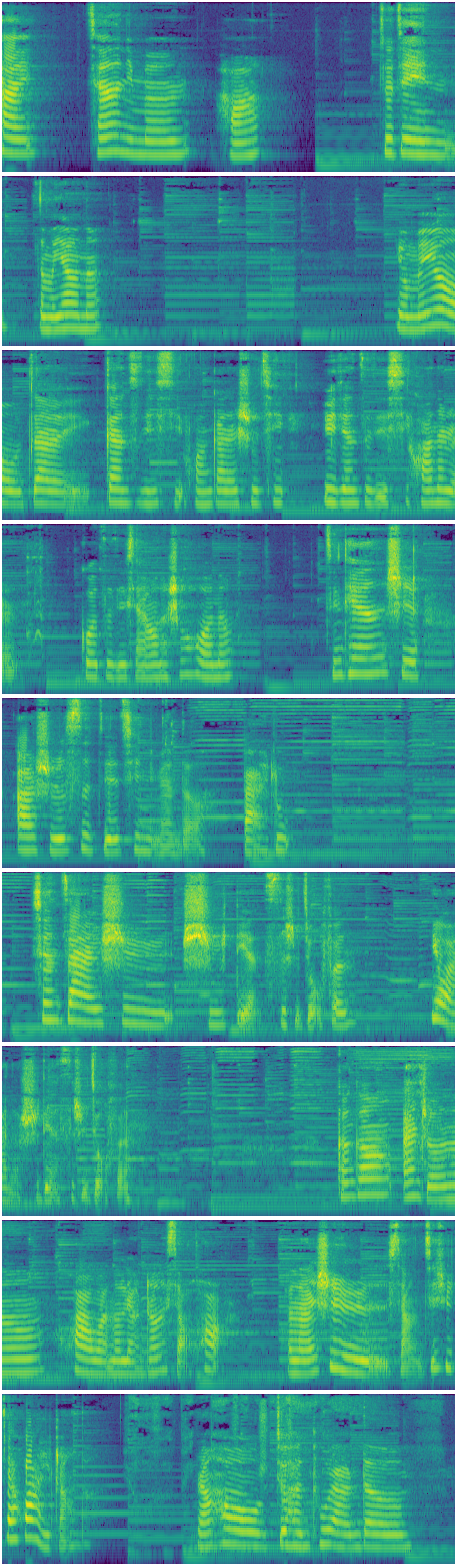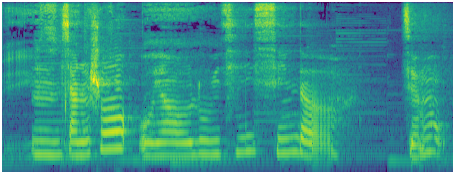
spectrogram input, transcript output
嗨，亲爱的你们好啊！最近怎么样呢？有没有在干自己喜欢干的事情，遇见自己喜欢的人，过自己想要的生活呢？今天是二十四节气里面的白露，现在是十点四十九分，夜晚的十点四十九分。刚刚安哲呢画完了两张小画，本来是想继续再画一张的，然后就很突然的，嗯，想着说我要录一期新的节目，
